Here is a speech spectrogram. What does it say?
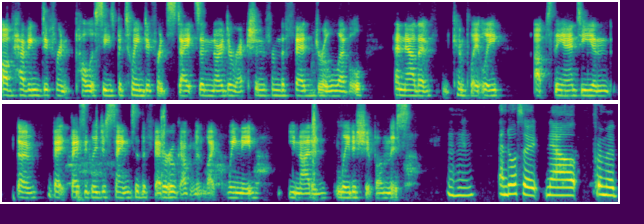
of having different policies between different states and no direction from the federal level. And now they've completely upped the ante and uh, basically just saying to the federal government, like, we need united leadership on this. Mm-hmm. And also now, from a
